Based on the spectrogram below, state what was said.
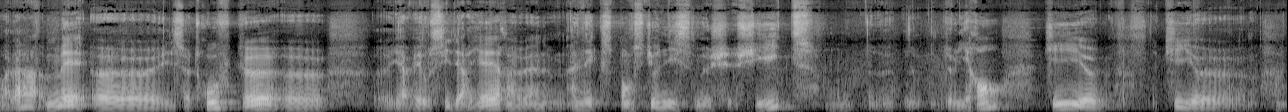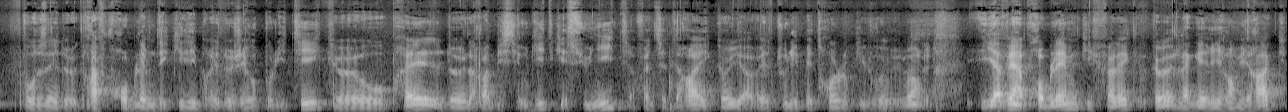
Voilà, mais euh, il se trouve que euh, il y avait aussi derrière un, expansionnisme chiite de l'Iran qui qui posait de graves problèmes d'équilibre et de géopolitique euh, auprès de l'Arabie saoudite, qui est sunnite, enfin, etc., et qu'il y avait tous les pétroles qui Il y avait un problème qu'il fallait que la guerre Iran-Irak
